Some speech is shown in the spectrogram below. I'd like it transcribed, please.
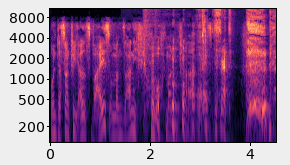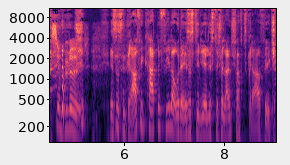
und das war natürlich alles weiß und man sah nicht, wie hoch man war. Das ist ein bisschen blöd. Ist es ein Grafikkartenfehler oder ist es die realistische Landschaftsgrafik?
